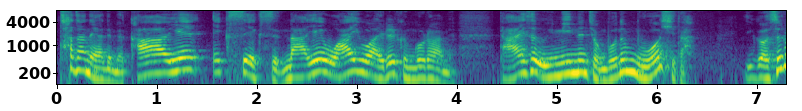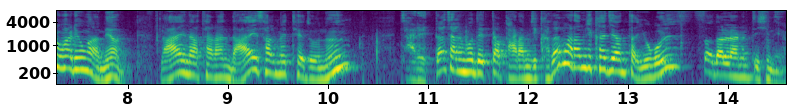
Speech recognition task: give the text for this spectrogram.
찾아내야 됩니다. 가의 XX, 나의 YY를 근거로 하면 다에서 의미 있는 정보는 무엇이다. 이것을 활용하면 나에 나타난 나의 삶의 태도는 잘했다, 잘못했다, 바람직하다, 바람직하지 않다. 요걸 써달라는 뜻이네요.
